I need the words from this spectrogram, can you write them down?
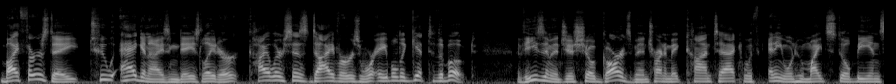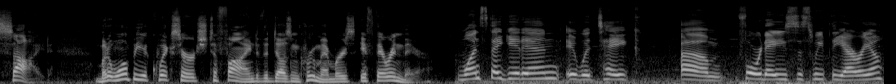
By Thursday, two agonizing days later, Kyler says divers were able to get to the boat. These images show guardsmen trying to make contact with anyone who might still be inside. But it won't be a quick search to find the dozen crew members if they're in there. Once they get in, it would take um, four days to sweep the area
